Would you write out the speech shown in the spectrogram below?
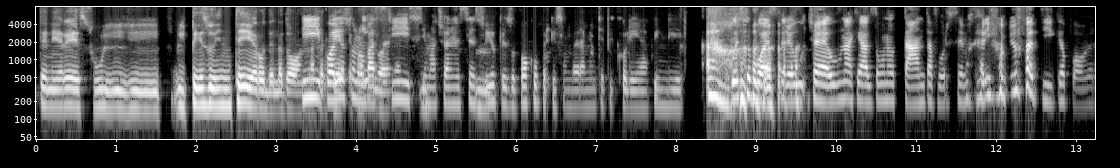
tenere sul il peso intero della donna. Sì, poi io sono bassissima, è... cioè nel senso mm. io peso poco perché sono veramente piccolina, quindi questo può essere, cioè una che alza 1,80 forse magari fa più fatica, povera,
